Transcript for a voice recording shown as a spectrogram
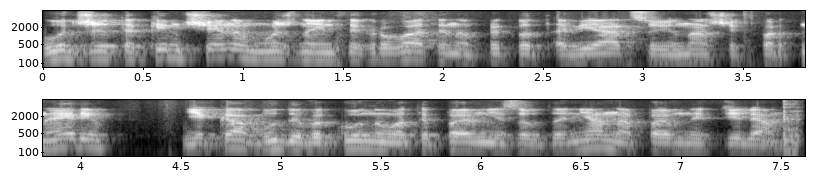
Отже, таким чином можна інтегрувати, наприклад, авіацію наших партнерів, яка буде виконувати певні завдання на певних ділянках.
